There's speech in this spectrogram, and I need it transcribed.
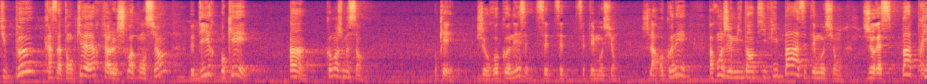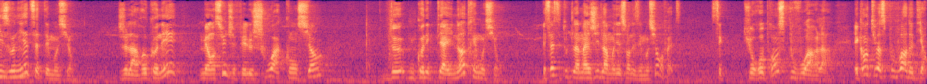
tu peux, grâce à ton cœur, faire le choix conscient de dire, ok, un, comment je me sens? Ok, je reconnais cette, émotion. Je la reconnais. Par contre, je ne m'identifie pas à cette émotion. Je ne reste pas prisonnier de cette émotion. Je la reconnais, mais ensuite, je fais le choix conscient de me connecter à une autre émotion. Et ça, c'est toute la magie de l'harmonisation des émotions, en fait. C'est que tu reprends ce pouvoir-là. Et quand tu as ce pouvoir de dire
